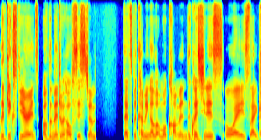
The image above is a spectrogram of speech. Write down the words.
lived experience of the mental health system that's becoming a lot more common. The question is always like,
